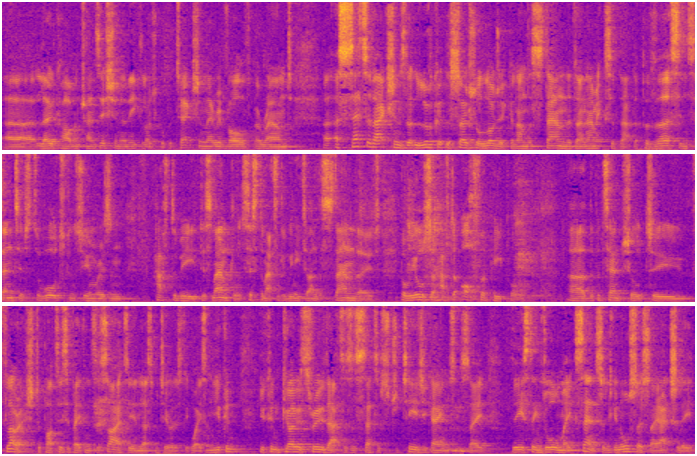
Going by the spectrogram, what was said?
uh, low carbon transition and ecological protection. They revolve around uh, a set of actions that look at the social logic and understand the dynamics of that. The perverse incentives towards consumerism have to be dismantled. Systematically, we need to understand those, but we also have to offer people uh, the potential to flourish, to participate in society in less materialistic ways. And you can, you can go through that as a set of strategic aims and say, these things all make sense. And you can also say, actually,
